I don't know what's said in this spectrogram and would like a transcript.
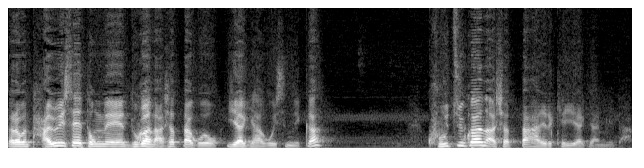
여러분 다윗의 동네에 누가 나셨다고 이야기하고 있습니까? 구주가 나셨다 이렇게 이야기합니다.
